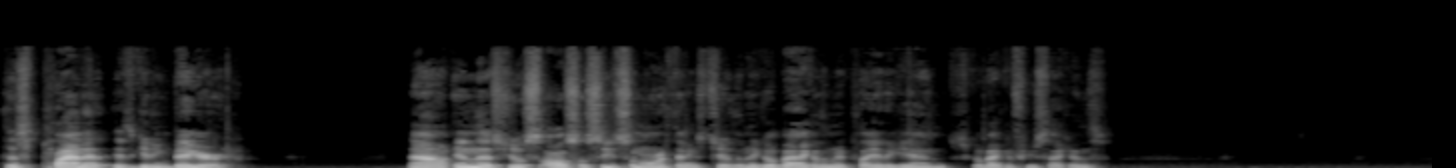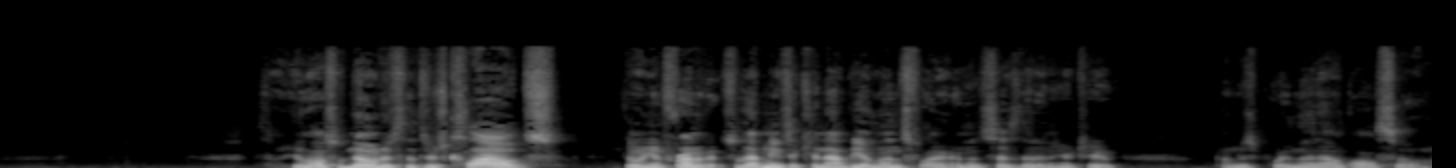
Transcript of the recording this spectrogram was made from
this planet is getting bigger. Now, in this, you'll also see some more things too. Let me go back and let me play it again. Just go back a few seconds. You'll also notice that there's clouds going in front of it. So that means it cannot be a lens flare. And it says that in here too. I'm just pointing that out also.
